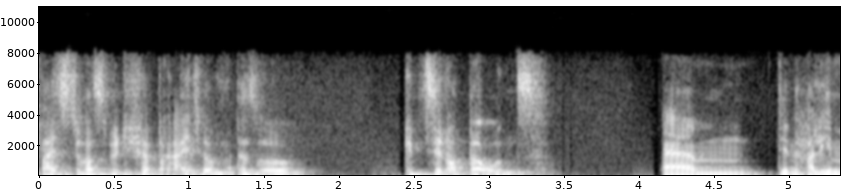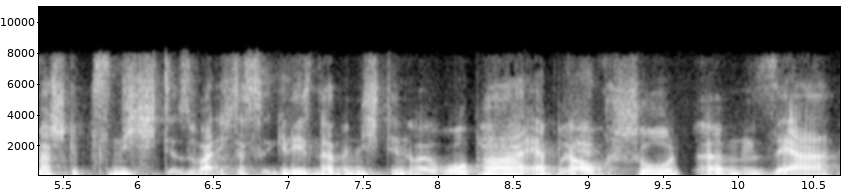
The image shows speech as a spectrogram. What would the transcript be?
Weißt du was über die Verbreitung? Also gibt es den auch bei uns? Ähm, den Hallimasch gibt es nicht, soweit ich das gelesen habe, nicht in Europa. Er braucht okay. schon ähm, sehr,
